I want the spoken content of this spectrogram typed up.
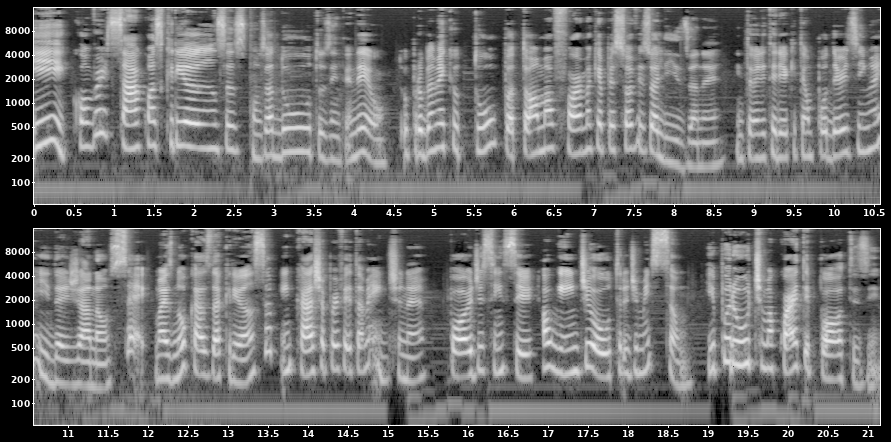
E conversar com as crianças, com os adultos, entendeu? O problema é que o Tupa toma a forma que a pessoa visualiza, né? Então ele teria que ter um poderzinho aí, daí já não sei. Mas no caso da criança, encaixa perfeitamente, né? pode sim ser alguém de outra dimensão. E por último, a quarta hipótese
